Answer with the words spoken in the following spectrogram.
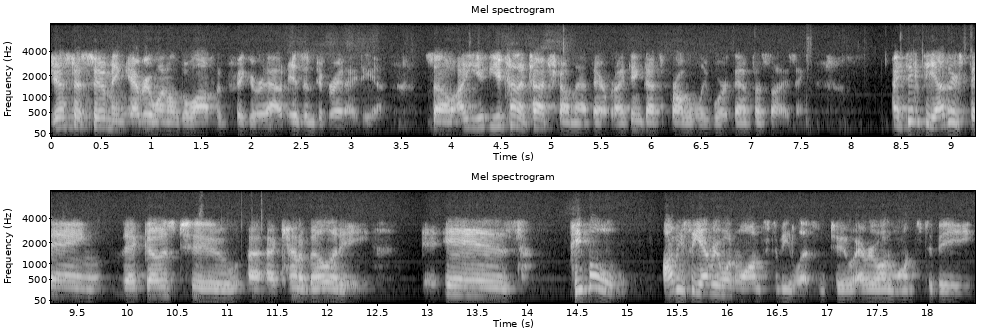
just assuming everyone will go off and figure it out isn't a great idea. So I, you, you kind of touched on that there, but I think that's probably worth emphasizing. I think the other thing that goes to uh, accountability is people, obviously, everyone wants to be listened to, everyone wants to be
